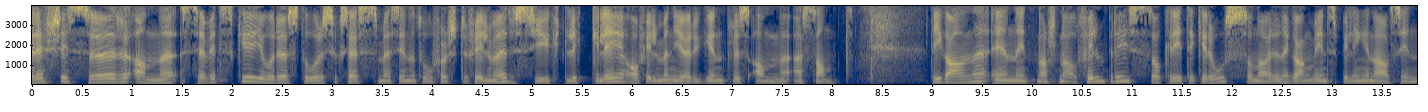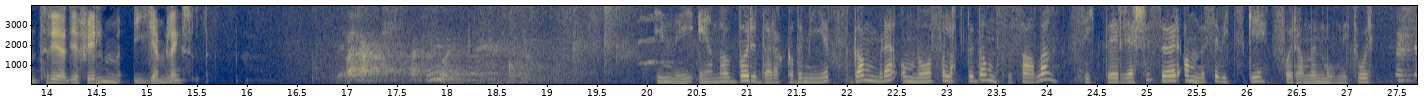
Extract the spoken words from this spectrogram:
Regissør Anne Sevitsky gjorde stor suksess med sine to første filmer, 'Sykt lykkelig' og filmen 'Jørgen pluss Anne er sant'. De ga henne en internasjonal filmpris og kritikerros, og nå er hun i gang med innspillingen av sin tredje film, 'Hjemlengsel'. Det var takk. Takk for det. Inne i en av Bordarakademiets gamle og nå forlatte dansesaler sitter regissør Anne Sewitsky foran en monitor. Først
